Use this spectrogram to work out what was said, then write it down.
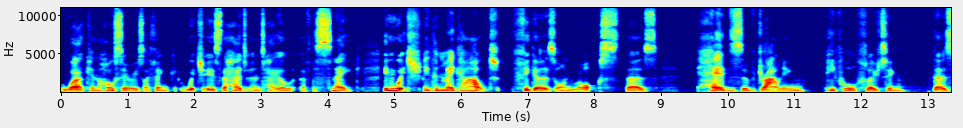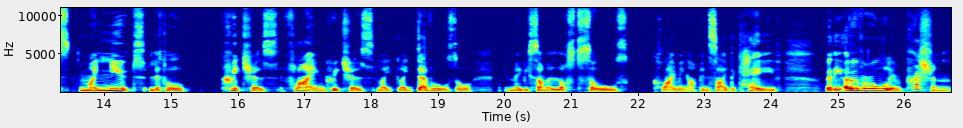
work in the whole series, I think, which is the head and tail of the snake, in which you can make out figures on rocks. There's heads of drowning people floating. There's minute little creatures, flying creatures like, like devils or maybe some are lost souls climbing up inside the cave. But the overall impression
